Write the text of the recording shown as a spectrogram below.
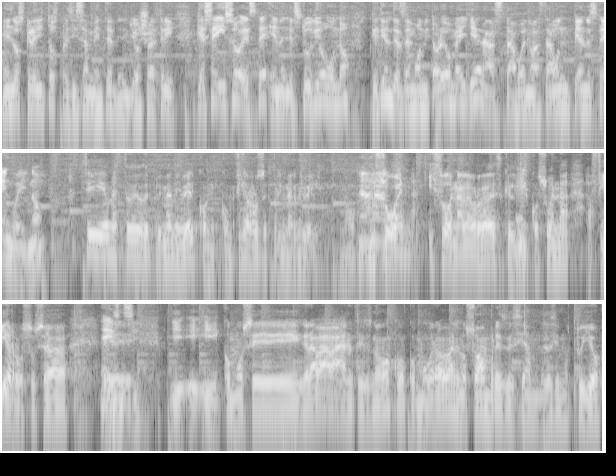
en los créditos precisamente del Joshua Tree que se hizo este en el estudio 1 que tiene desde monitoreo Meyer hasta bueno hasta un piano Steinway, ¿no? Sí, un estudio de primer nivel con, con fierros de primer nivel. ¿no? Y suena, y suena. La verdad es que el eh. disco suena a fierros, o sea, eh, Y, como se grababa antes, ¿no? Como, grababan los hombres, decíamos, decimos tú y yo.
